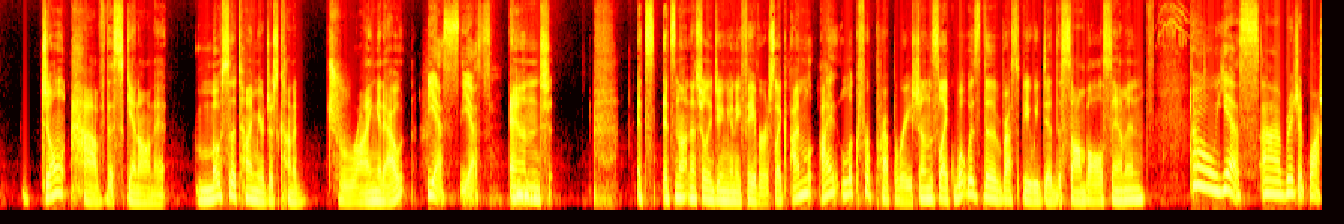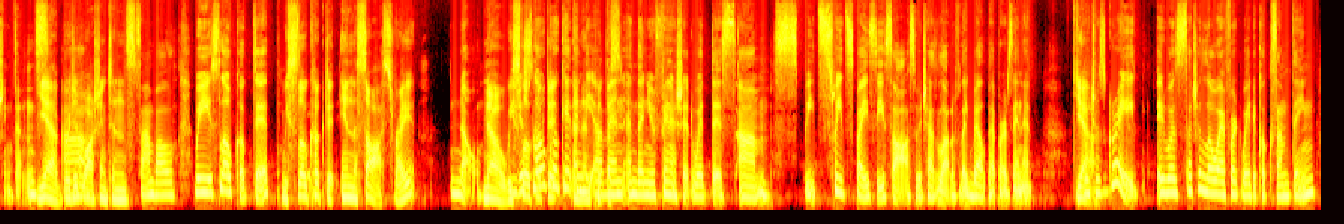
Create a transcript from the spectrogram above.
don't have the skin on it, most of the time you're just kind of drying it out Yes, yes. and mm-hmm. it's it's not necessarily doing you any favors. Like I'm I look for preparations. Like what was the recipe we did, the sambal salmon? Oh, yes. Uh, Bridget Washington's. Yeah, Bridget uh, Washington's Sambal. We slow cooked it. we slow cooked it in the sauce, right? No. No, we you slow just slow cooked cook it, and in the oven, this- and then you finish it with this um, sweet, sweet, spicy sauce, which has a lot of like bell peppers in it. yeah. which was great. It was such a low effort way to cook something.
